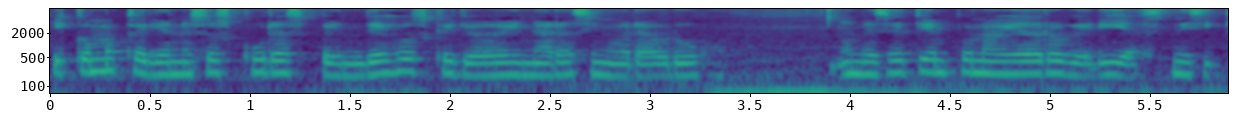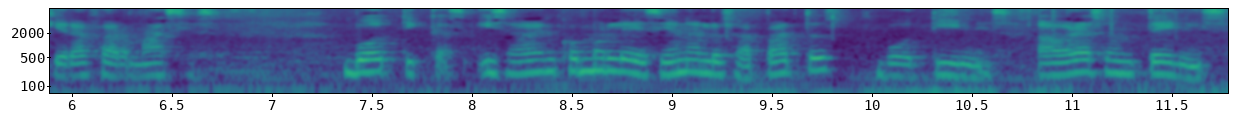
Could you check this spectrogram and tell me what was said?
¿Y cómo querían esos curas pendejos que yo adivinara si no era brujo? En ese tiempo no había droguerías, ni siquiera farmacias, bóticas, y ¿saben cómo le decían a los zapatos? Botines. Ahora son tenis.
